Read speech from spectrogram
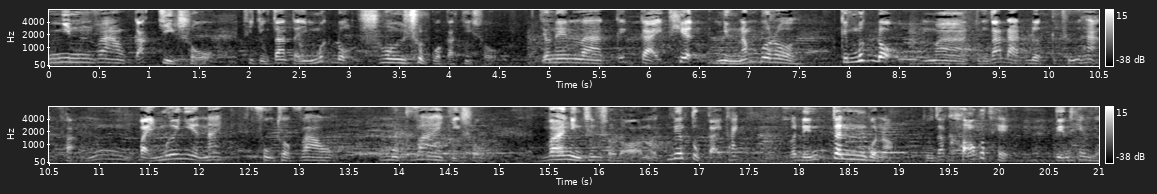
Nhìn vào các chỉ số thì chúng ta thấy mức độ sôi sụt của các chỉ số. Cho nên là cái cải thiện những năm vừa rồi, cái mức độ mà chúng ta đạt được cái thứ hạng khoảng 70 như hiện nay phụ thuộc vào một vài chỉ số. Và những chỉ số đó nó liên tục cải cách và đến chân của nó chúng ta khó có thể tiến thêm được.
